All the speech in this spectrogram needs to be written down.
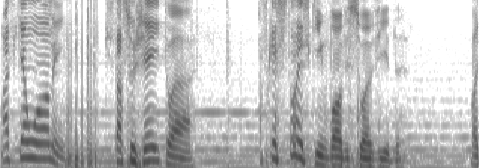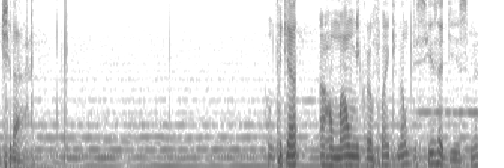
Mas que é um homem que está sujeito a as questões que envolvem sua vida. Pode tirar. Vamos ter que arrumar um microfone que não precisa disso, né?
